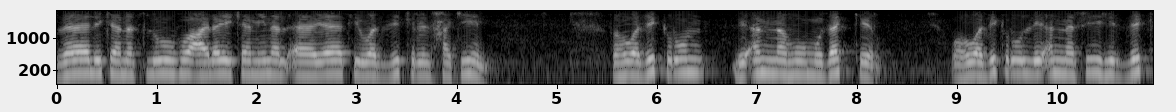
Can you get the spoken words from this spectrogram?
ذلك نتلوه عليك من الآيات والذكر الحكيم فهو ذكر لأنه مذكر وهو ذكر لأن فيه الذكر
